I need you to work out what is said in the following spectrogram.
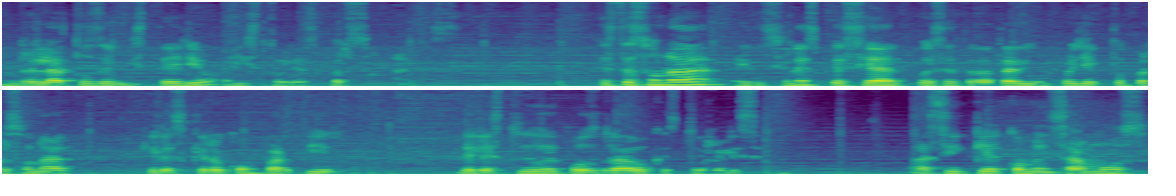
relatos de misterio e historias personales. Esta es una edición especial, pues se trata de un proyecto personal que les quiero compartir del estudio de posgrado que estoy realizando. Así que comenzamos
